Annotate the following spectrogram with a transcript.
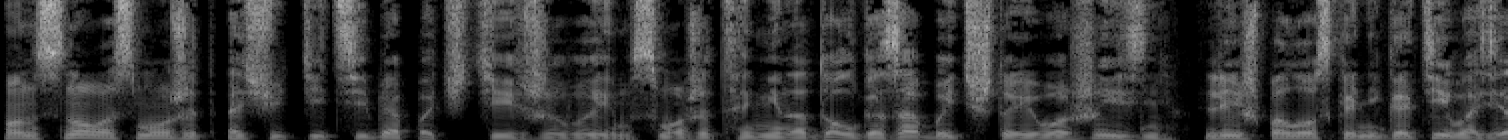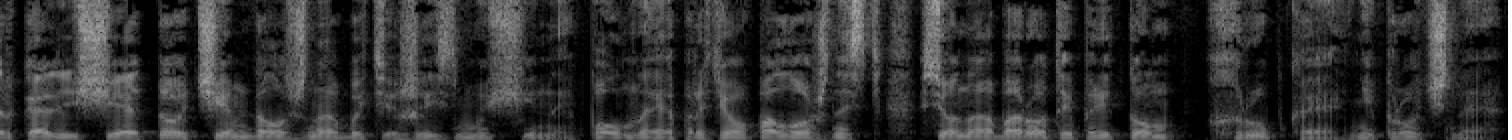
Он снова сможет ощутить себя почти живым, сможет ненадолго забыть, что его жизнь – лишь полоска негатива, зеркалящая то, чем должна быть жизнь мужчины, полная противоположность, все наоборот и притом хрупкая, непрочная.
